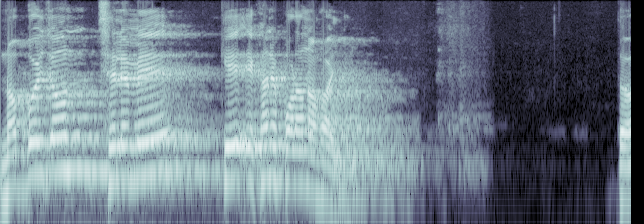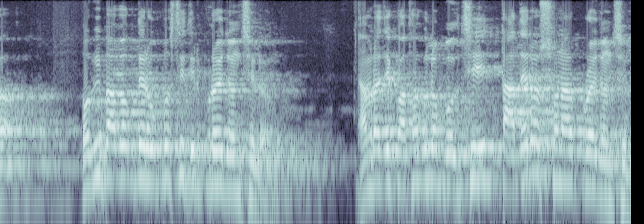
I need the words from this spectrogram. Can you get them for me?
নব্বই জন ছেলে মেয়েকে এখানে পড়ানো হয়। তো অভিভাবকদের উপস্থিতির প্রয়োজন ছিল। আমরা যে কথাগুলো বলছি তাদেরও শোনার প্রয়োজন ছিল।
